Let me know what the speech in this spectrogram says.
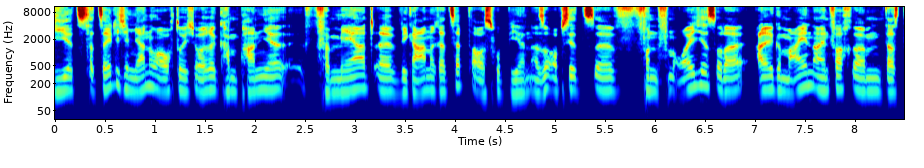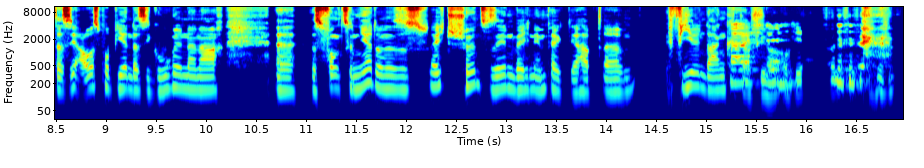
die jetzt tatsächlich im Januar auch durch eure Kampagne vermehrt äh, vegane Rezepte ausprobieren. Also ob es jetzt äh, von, von euch ist oder allgemein einfach, ähm, dass, dass sie ausprobieren, dass sie googeln danach. Äh, das funktioniert und es ist echt schön zu sehen, welchen Impact ihr habt. Ähm, vielen Dank ah, dafür.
